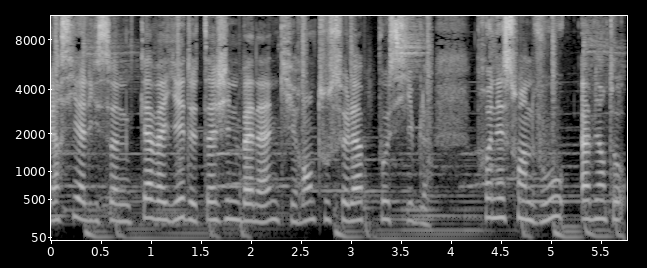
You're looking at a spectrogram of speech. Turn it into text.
Merci Alison Cavaillé de Tagine Banane qui rend tout cela possible. Prenez soin de vous, à bientôt.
